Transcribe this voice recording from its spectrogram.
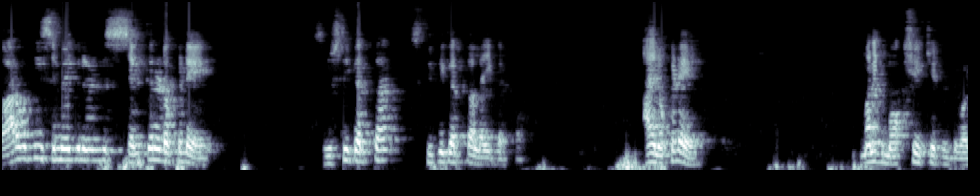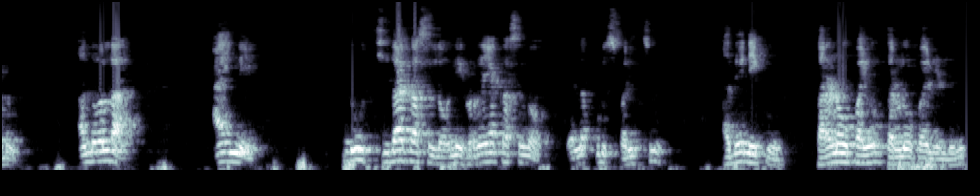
పార్వతీ సమేతుడైన శంకరుడు ఒక్కడే సృష్టికర్త స్థితికర్త లయకర్త ఆయన ఒక్కడే మనకి మోక్షం ఇచ్చేటువంటి వాడు. అందువల్ల ఆయన్ని నువ్వు చిదాకాశంలో నీ హృదయాకాశంలో ఎల్లప్పుడూ స్మరించు. అదే నీకు తరణోపాయం తరుణోపాయం రెండు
